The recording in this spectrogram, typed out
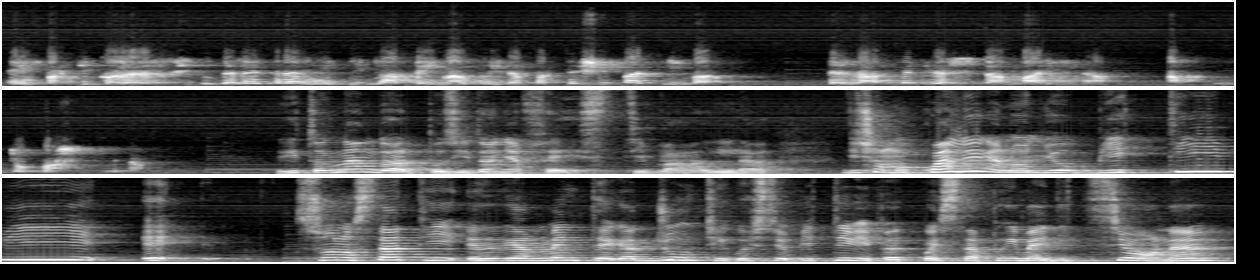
e in particolare al sito delle Tremiti la prima guida partecipativa della biodiversità marina appunto costiera. Ritornando al Posidonia Festival, diciamo quali erano gli obiettivi sono stati realmente raggiunti questi obiettivi per questa prima edizione?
